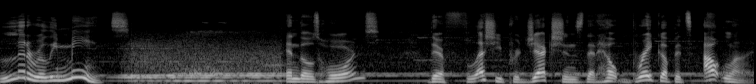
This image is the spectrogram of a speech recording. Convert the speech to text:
literally means. And those horns? They're fleshy projections that help break up its outline,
